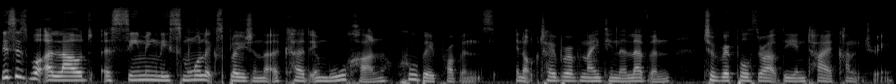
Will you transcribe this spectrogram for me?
This is what allowed a seemingly small explosion that occurred in Wuhan, Hubei province, in October of 1911 to ripple throughout the entire country.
